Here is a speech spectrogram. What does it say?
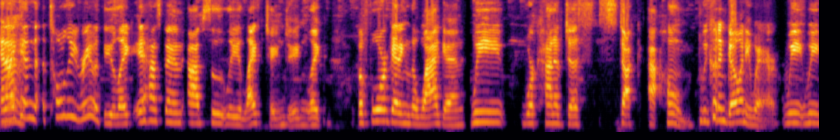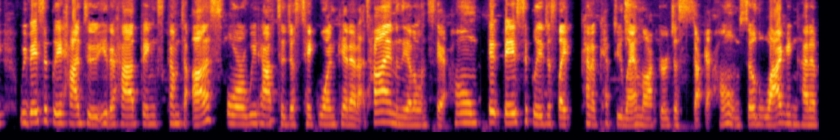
and I can totally agree with you. Like, it has been absolutely life changing. Like, before getting the wagon, we were kind of just stuck at home. We couldn't go anywhere. We we we basically had to either have things come to us or we'd have to just take one kid at a time and the other one stay at home. It basically just like kind of kept you landlocked or just stuck at home. So the wagon kind of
